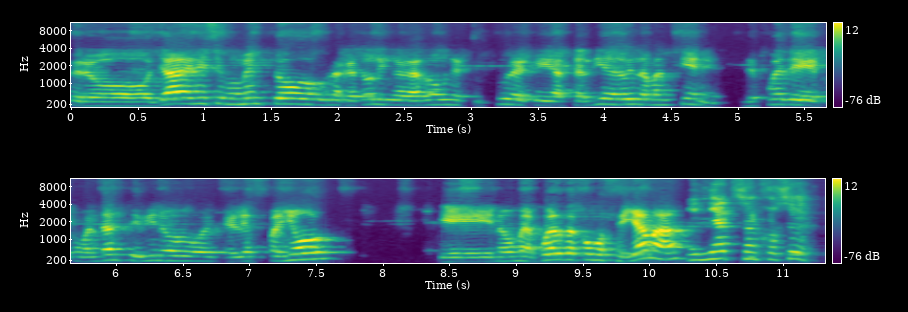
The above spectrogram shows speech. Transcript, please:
pero ya en ese momento la Católica agarró una estructura que hasta el día de hoy la mantiene. Después del comandante vino el español que no me acuerdo cómo se llama. Peñat San José.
